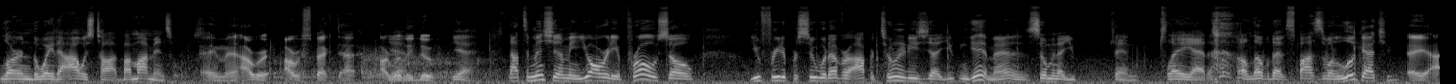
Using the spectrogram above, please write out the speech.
learn the way that I was taught by my mentors. Hey, man, I, re- I respect that. I Yeah. really do. Yeah. Not to mention, I mean, you're already a pro, so you're free to pursue whatever opportunities that you can get, man, assuming that you can play at a level that sponsors want to look at you. Hey, I,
